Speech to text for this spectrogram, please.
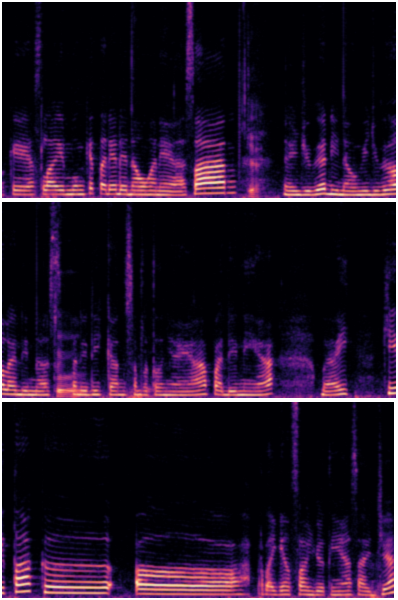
Oke, selain mungkin tadi ada naungan yayasan yeah. dan juga dinaungi juga oleh dinas Tuh. pendidikan sebetulnya ya, Pak Deni ya. Baik, kita ke uh, pertanyaan selanjutnya saja.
